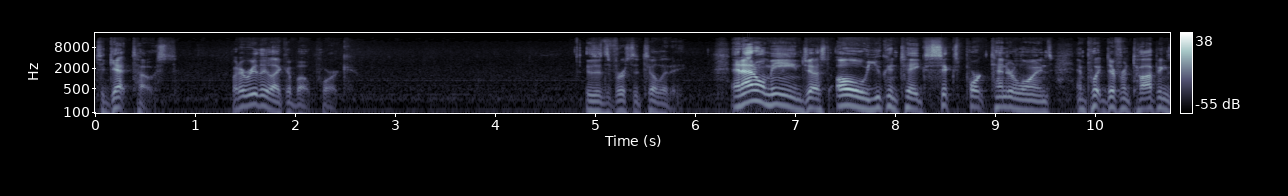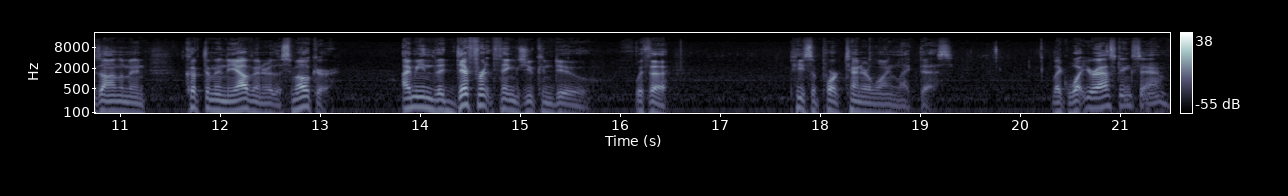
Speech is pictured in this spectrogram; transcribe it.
to get toast. What I really like about pork is its versatility. And I don't mean just, oh, you can take six pork tenderloins and put different toppings on them and cook them in the oven or the smoker. I mean the different things you can do with a piece of pork tenderloin like this. Like what you're asking, Sam?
